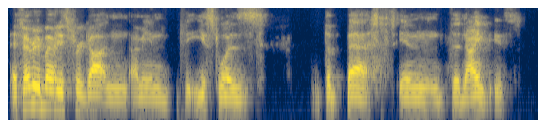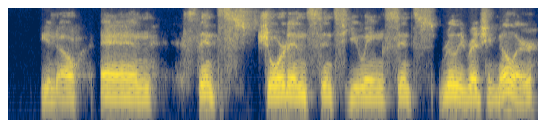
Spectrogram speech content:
if everybody's forgotten, I mean, the East was the best in the 90s, you know, and since Jordan, since Ewing, since really Reggie Miller,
